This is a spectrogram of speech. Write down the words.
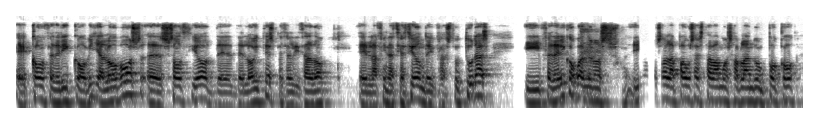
Eh, con Federico Villalobos, eh, socio de Deloitte, especializado en la financiación de infraestructuras. Y Federico, cuando nos íbamos a la pausa, estábamos hablando un poco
